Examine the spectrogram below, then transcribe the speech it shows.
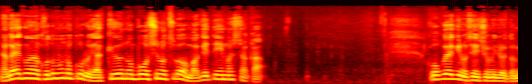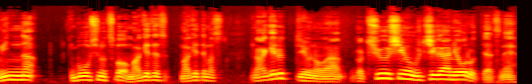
中居君は子供の頃野球の帽子のつばを曲げていましたか？高校野球の選手を見るとみんな帽子のつばを曲げて、曲げてます。曲げるっていうのは、中心を内側に折るってやつね。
